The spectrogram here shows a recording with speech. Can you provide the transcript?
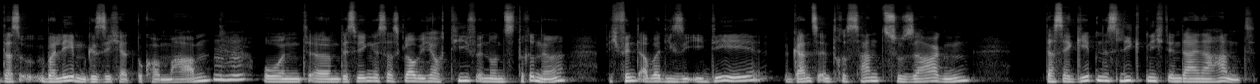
das Überleben gesichert bekommen haben. Mhm. Und ähm, deswegen ist das, glaube ich, auch tief in uns drinne. Ich finde aber diese Idee ganz interessant zu sagen, das Ergebnis liegt nicht in deiner Hand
